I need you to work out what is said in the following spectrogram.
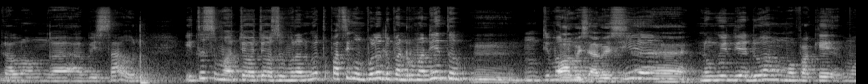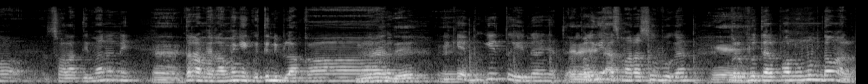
kalau nggak abis sahur itu semua cowok-cowok seumuran gue tuh pasti ngumpulnya depan rumah dia tuh Hmm. Hmm, Oh, habis-habis, iya eh. nungguin dia doang mau pakai mau sholat di mana nih Eh. ntar rame-rame ngikutin di belakang Beneran deh. Ini kayak begitu indahnya tuh Iya, apalagi iya. asmara subuh kan Iya, berebut telepon umum tau gak lo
